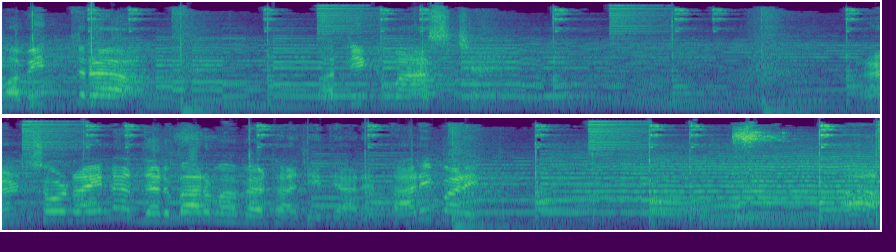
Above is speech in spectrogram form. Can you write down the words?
પવિત્ર અધિક છે. રણછોડરાયના દરબારમાં બેઠા છે ત્યારે. તારી પાડી. હા.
